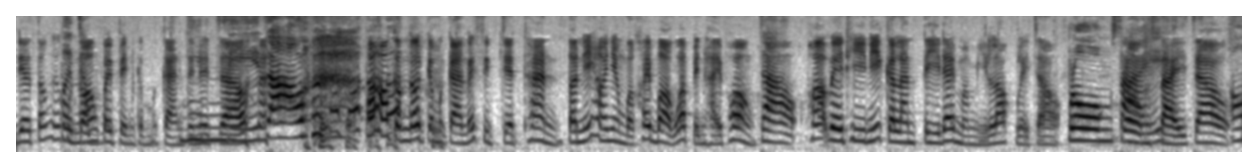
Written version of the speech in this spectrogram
เดี๋ยวต้องให้เปิคุดณจำน้องไปเป็นกรรมการเป็นยินะนเจ้าดีเจ้าเพราะเขากำหนดกรรมการไว้ 17 ท่าน ตอนนี้เขายังบอกค่อยบอกว่าเป็นไหพ่อง เจ้า เพราะเวทีนี้การันตีได้มามีล็อกเลยเจ้า โปร่งใส โปร่งใสเจ้า อ๋อ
